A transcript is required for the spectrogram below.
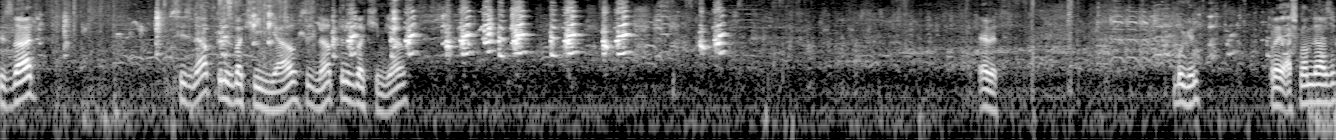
Kızlar. Siz ne yaptınız bakayım ya? Siz ne yaptınız bakayım ya? Evet. Bugün burayı açmam lazım.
